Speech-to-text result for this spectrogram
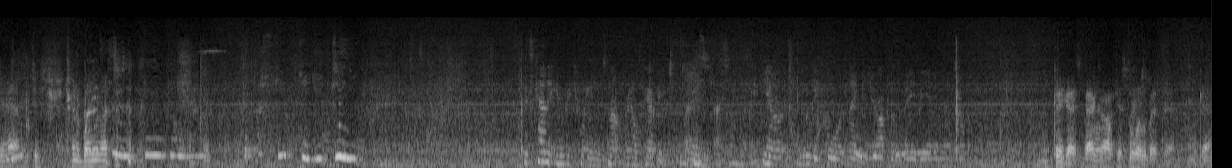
yeah. Just trying to blame us. It's kind of in between. It's not real heavy, but it's, you know, it'll be cool at night when you're up with the baby anyway. So. Okay, guys, back off just a little bit there. Okay.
